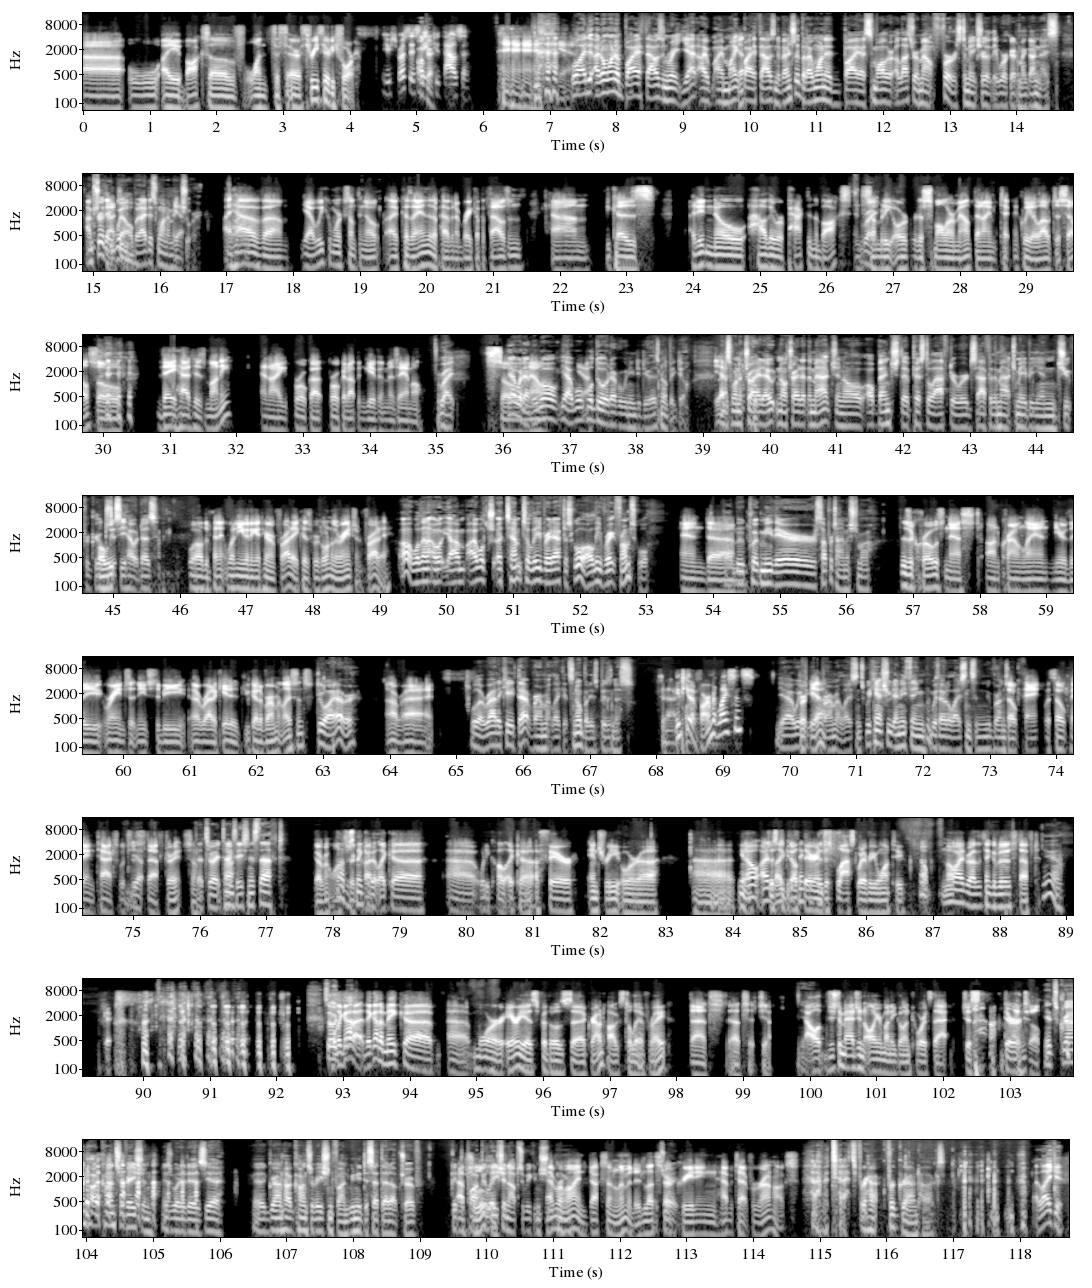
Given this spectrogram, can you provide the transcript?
Uh, w- a box of one th- or three thirty four. You're supposed to say Okay. 2,000. Yeah. Well, I, d- I don't want to buy a thousand rate yet. I, I might Yep. buy a thousand eventually, but I want to buy a smaller, a lesser amount first to make sure that they work out of my gun nice. I'm sure they Gotcha. will, but I just want to make Yeah. sure. I have, um, yeah, we can work something out because I, ended up having to break up a thousand um, because I didn't know how they were packed in the box, and Right. somebody ordered a smaller amount than I'm technically allowed to sell. So they had his money, and I broke up broke it up and gave him his ammo. Right. So yeah, whatever. now- Well, yeah, we'll yeah. we'll do whatever we need to do. There's no big deal. Yeah. I just want to try it out, and I'll try it at the match, and I'll I'll bench the pistol afterwards after the match maybe, and shoot for groups Well, we- to see how it does. well, depending when are you going to get here on Friday? Because we're going to the range on Friday, Oh well, then I, um, I will tr- attempt to leave right after school. I'll leave right from school. and That um, would put me there supper time-ish tomorrow. there's a crow's nest on Crown Land near the range that needs to be eradicated. You got a varmint license? Do I ever? All right. We'll eradicate that varmint like it's nobody's business. You need to get a varmint license? Yeah, we For- have to get yeah. a varmint license. We can't shoot anything without a license in New Brunswick. without paying without paying tax, which Yep. is theft, right? So That's right. Taxation is theft. government I'll wants just think cut. of it like a uh, what do you call it? Like a, a fair entry or a, uh, you know, No, I'd just like to get to out there and just blast whatever you want to. no, no, I'd rather think of it as theft. Yeah. Okay. So well, they gotta they gotta make uh, uh, more areas for those uh, groundhogs to live, right? That's that's it. Yeah. Yeah. I'll just imagine all your money going towards that. Just dirt. It's groundhog conservation, is what it is. Yeah, uh, groundhog conservation fund. We need to set that up, Trev. Get Absolutely. the population up so we can shoot never more. mind Ducks Unlimited. Let's That's start right. creating habitat for groundhogs. habitats for for groundhogs. I like it.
